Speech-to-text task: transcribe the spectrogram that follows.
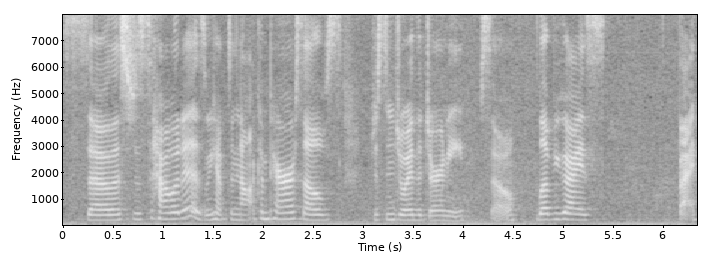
So that's just how it is. We have to not compare ourselves. Just enjoy the journey. So love you guys. Bye.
